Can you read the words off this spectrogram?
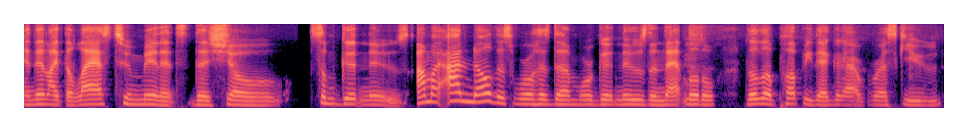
and then like the last two minutes they show some good news. I'm like, I know this world has done more good news than that little the little puppy that got rescued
